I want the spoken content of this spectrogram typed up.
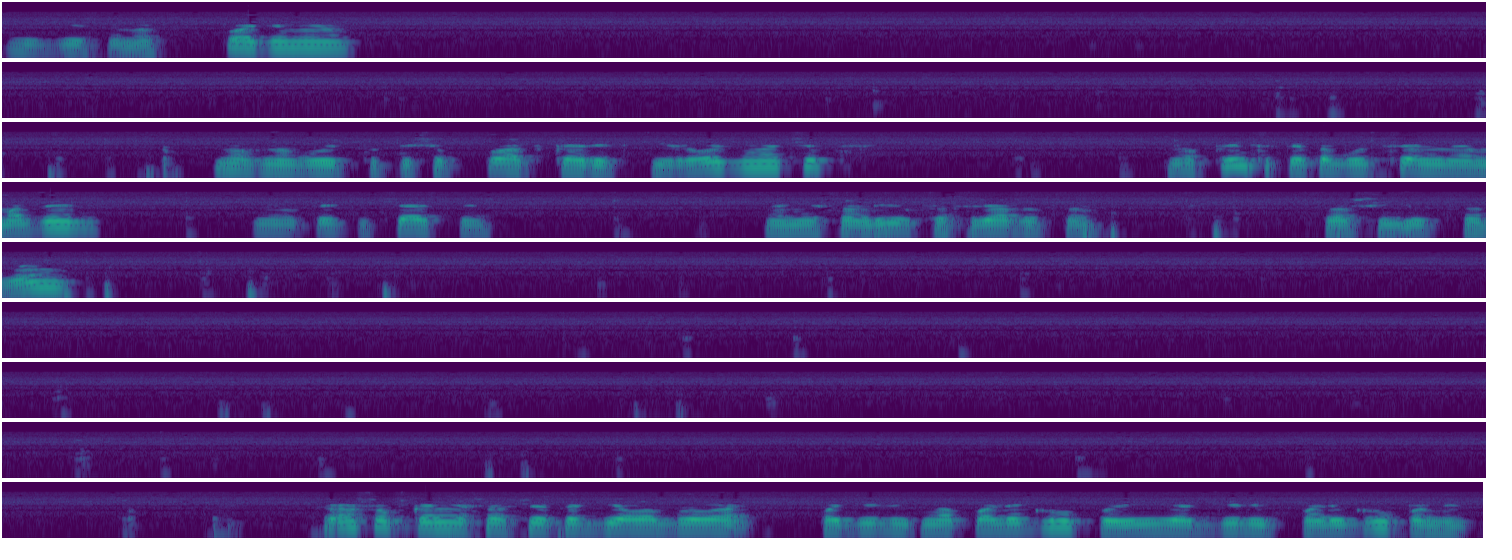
здесь у нас впадины. Нужно будет тут еще подкорректировать, значит. Но в принципе это будет цельная модель. И вот эти части, они сольются, свяжутся, сошьются, да? Хорошо конечно, все это дело было поделить на полигруппы и отделить полигруппами.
